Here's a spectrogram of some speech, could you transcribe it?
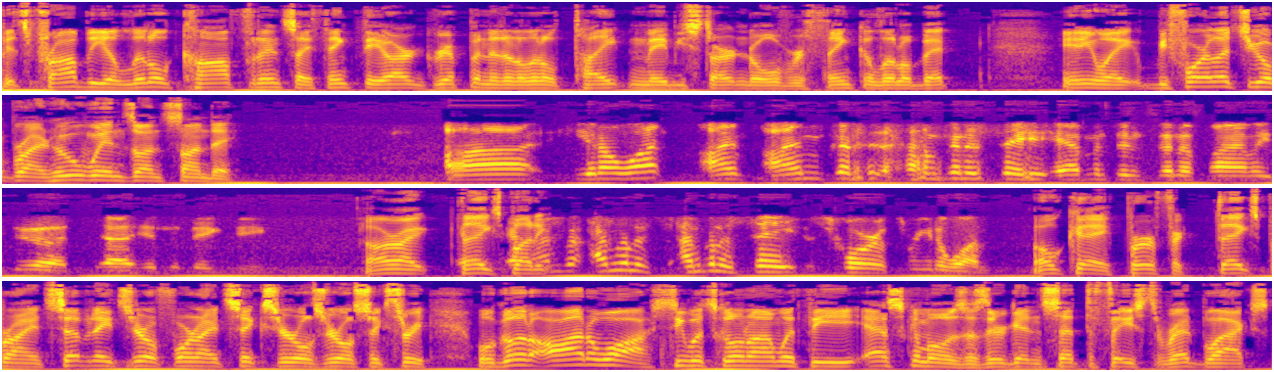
it's probably a little confidence. I think they are gripping it a little tight and maybe starting to overthink a little bit. Anyway, before I let you go, Brian, who wins on Sunday? Uh, you know what? I'm I'm gonna I'm gonna say Edmonton's gonna finally do it uh, in the Big D. All right, thanks, buddy. I'm, I'm, gonna I'm gonna say score a three to one. Okay, perfect. Thanks, Brian. 780-496-0063. We'll go to Ottawa, see what's going on with the Eskimos as they're getting set to face the Red Blacks.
